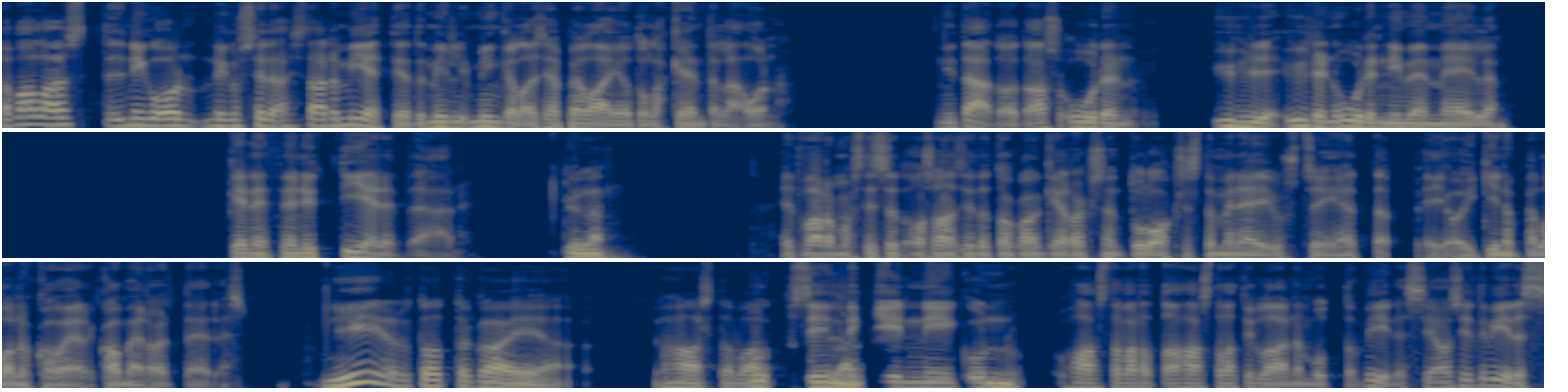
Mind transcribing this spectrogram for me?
tavallaan sitten, niin kuin on, niin kuin sitä, sitä aina miettiä, että minkälaisia pelaajia tuolla kentällä on. Niin tämä toi taas uuden, yhden, yhden uuden nimen meille, kenet me nyt tiedetään. Kyllä. Että varmasti se osa siitä tokan kierroksen tuloksesta menee just siihen, että ei ole ikinä pelannut kameroita edes. Niin, no totta kai, ja haastava. Mutta siltikin niin kun mm. haastava rata, haastava tilanne, mutta viides on silti viides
